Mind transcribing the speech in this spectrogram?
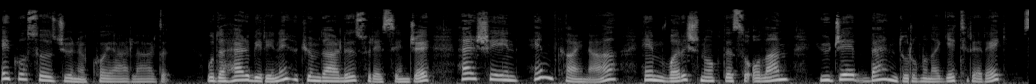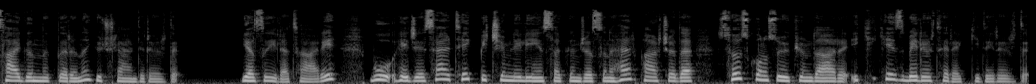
ego sözcüğünü koyarlardı. Bu da her birini hükümdarlığı süresince her şeyin hem kaynağı hem varış noktası olan yüce ben durumuna getirerek saygınlıklarını güçlendirirdi. Yazıyla tarih, bu hecesel tek biçimliliğin sakıncasını her parçada söz konusu hükümdarı iki kez belirterek giderirdi.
